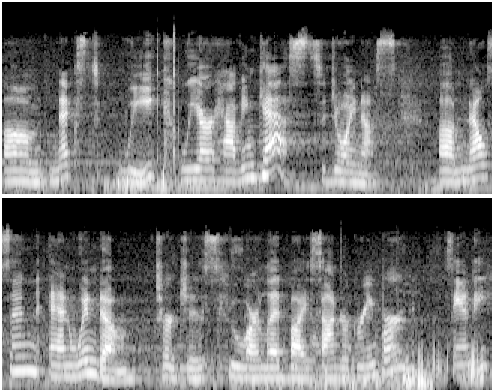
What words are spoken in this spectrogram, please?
Um, next week, we are having guests to join us. Um, Nelson and Windham churches, who are led by Sandra Greenberg, Sandy,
